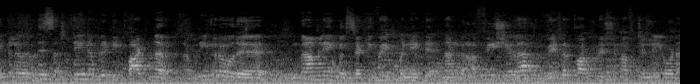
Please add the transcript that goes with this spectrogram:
எங்களை வந்து சஸ்டைனபிலிட்டி பார்ட்னர் அப்படின்ற ஒரு முகாமில் எங்களுக்கு சர்டிஃபைட் பண்ணிட்டு நாங்கள் அஃபிஷியலாக கிரேட்டர் கார்ப்பரேஷன் ஆஃப் சென்னையோட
